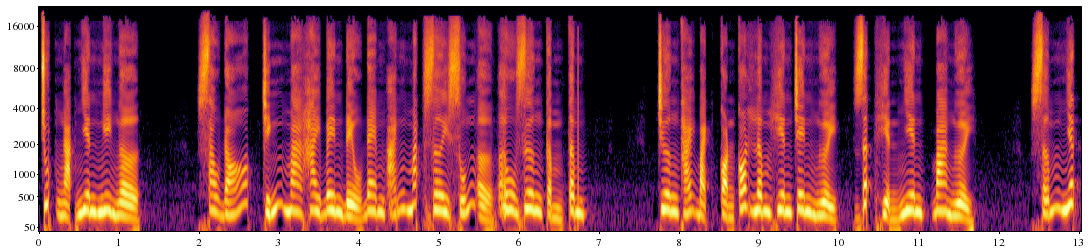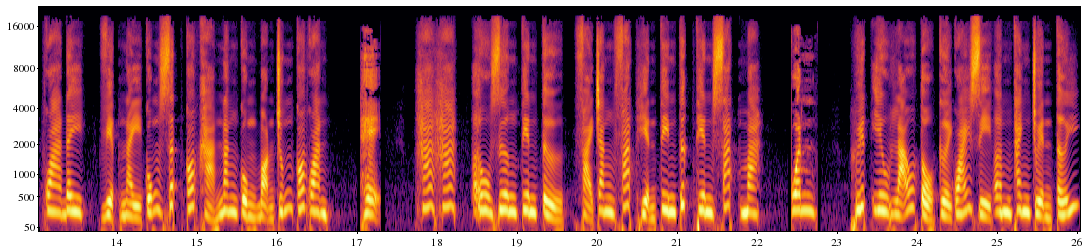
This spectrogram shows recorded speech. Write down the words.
chút ngạc nhiên nghi ngờ. Sau đó, chính ma hai bên đều đem ánh mắt rơi xuống ở Âu Dương cầm tâm. Trương Thái Bạch còn có Lâm Hiên trên người, rất hiển nhiên ba người. Sớm nhất qua đây, việc này cũng rất có khả năng cùng bọn chúng có quan. Hệ, ha ha, Âu Dương tiên tử, phải chăng phát hiện tin tức thiên sát ma, quân. Huyết yêu lão tổ cười quái gì âm thanh truyền tới.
